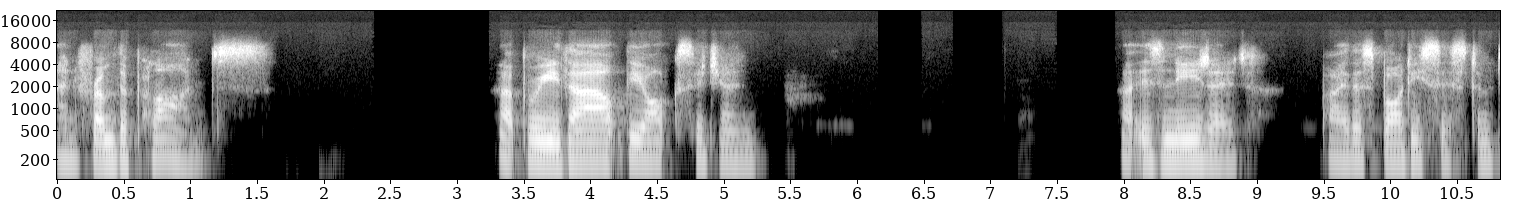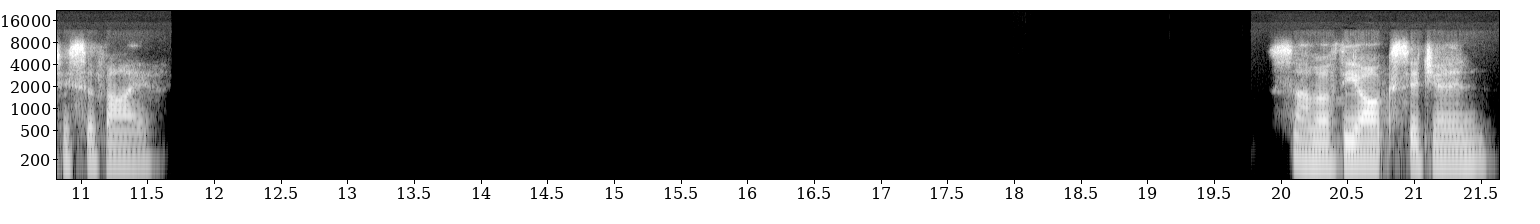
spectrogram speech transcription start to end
And from the plants that breathe out the oxygen that is needed by this body system to survive. Some of the oxygen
